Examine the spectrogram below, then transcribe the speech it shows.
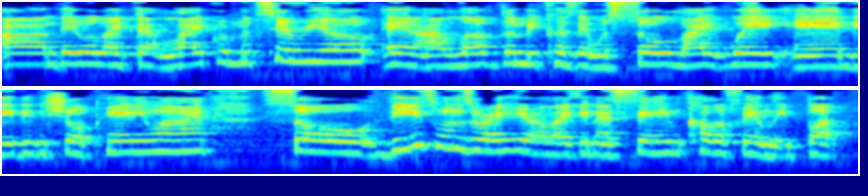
Um, they were like that lycra material and I love them because they were so lightweight and they didn't show a panty line. So these ones right here are like in that same color family. But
